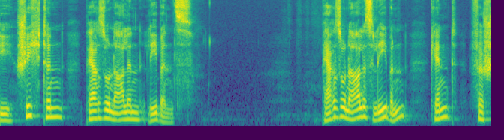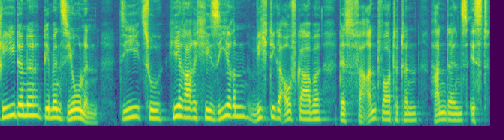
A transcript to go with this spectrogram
die Schichten personalen Lebens. Personales Leben kennt verschiedene Dimensionen, die zu hierarchisieren wichtige Aufgabe des verantworteten Handelns ist.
